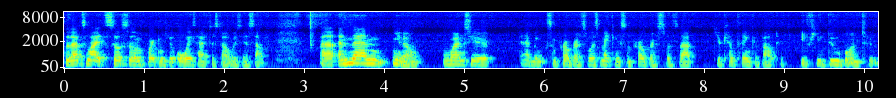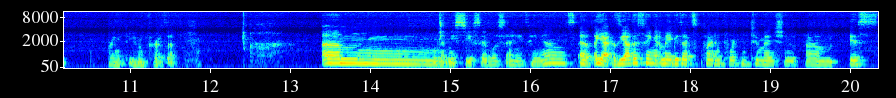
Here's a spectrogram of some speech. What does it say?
So that's why it's so so important you always have to start with yourself. Uh, and then you know once you're having some progress was making some progress with that you can think about it if you do want to bring it even further. Um, let me see if there was anything else. Uh, yeah, the other thing, maybe that's quite important to mention, um, is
